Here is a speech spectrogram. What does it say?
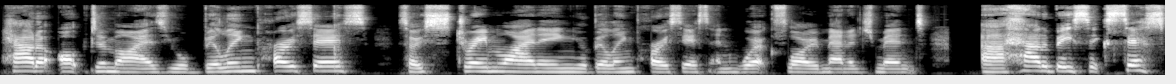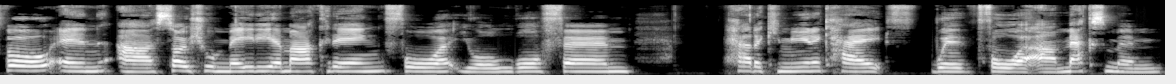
how to optimize your billing process. So, streamlining your billing process and workflow management, uh, how to be successful in uh, social media marketing for your law firm, how to communicate with for uh, maximum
